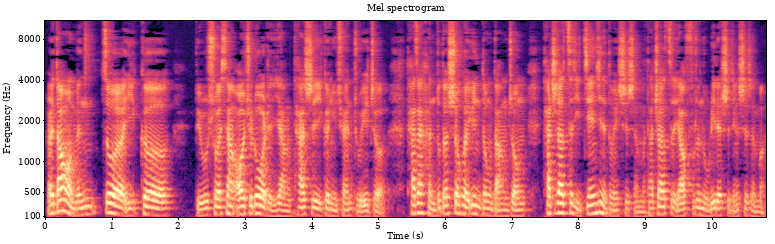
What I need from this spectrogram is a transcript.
而当我们做一个比如说像 Audre Lord 一样，她是一个女权主义者，她在很多的社会运动当中，她知道自己坚信的东西是什么，她知道自己要付出努力的事情是什么。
